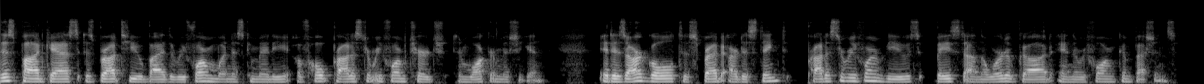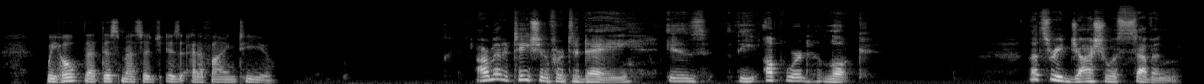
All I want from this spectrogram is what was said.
This podcast is brought to you by the Reformed Witness Committee of Hope Protestant Reformed Church in Walker, Michigan. It is our goal to spread our distinct Protestant Reformed views based on the Word of God and the Reformed Confessions. We hope that this message is edifying to you. Our meditation for today is the upward look. Let's read Joshua 7.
